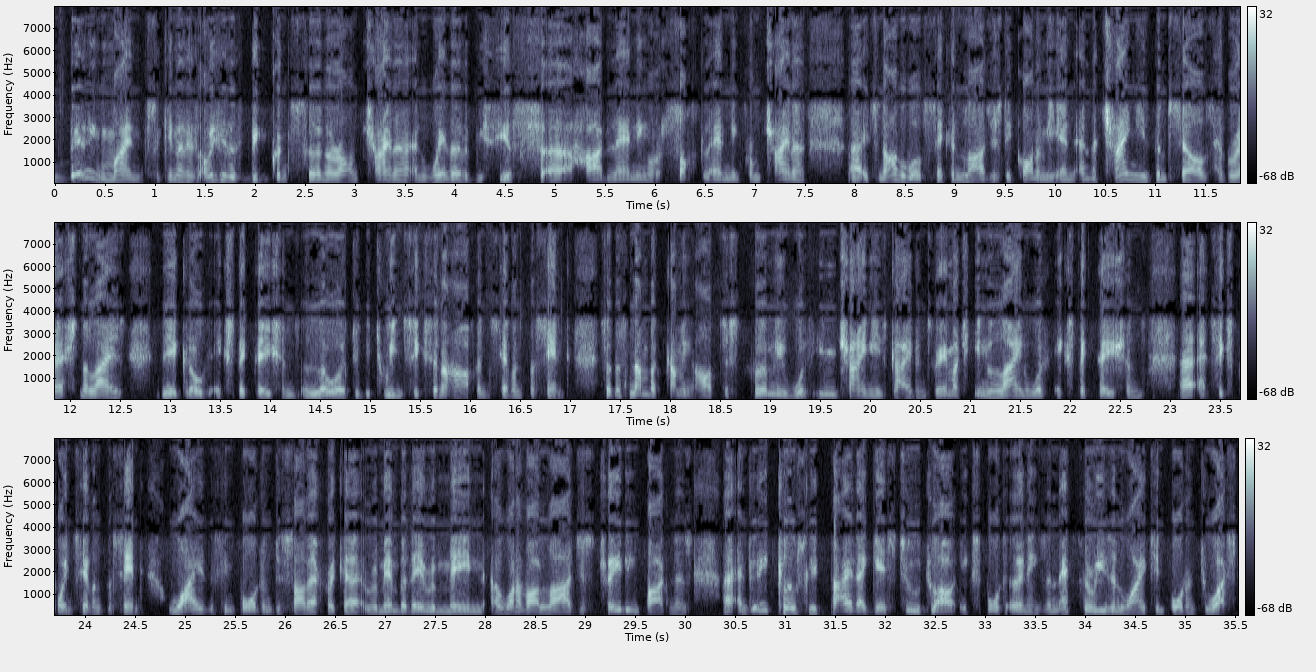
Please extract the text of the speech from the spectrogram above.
Bearing in mind, Sakina, there's obviously this big concern around China and whether we see a hard landing or a soft landing from China. Uh, it's now the world's second largest economy, and, and the Chinese themselves have rationalized their growth expectations lower to between 6.5 and 7%. So this number coming out just firmly within Chinese guidance, very much in line with expectations uh, at 6.7%. Why is this important to South Africa? Remember, they remain uh, one of our largest trading partners partners uh, and very closely tied, I guess, to, to our export earnings. And that's the reason why it's important to us.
